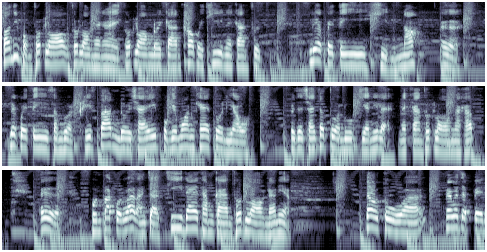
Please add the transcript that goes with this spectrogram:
ตอนที่ผมทดลองทดลองยังไง ทดลองโดยการเข้าไปที่ในการฝึก เลือกไปตีหินเนาะเออเลือกไปตีสำรวจคริสตัลโดยใช้โปเกมอนแค่ตัวเดียวโดยจะใช้เจ้าตัวลูเกียนี่แหละในการทดลองนะครับ เออผลปรากฏว่าหลังจากที่ได้ทำการทดลองแล้วเนี่ย เจ้าตัวไม่ว่าจะเป็น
